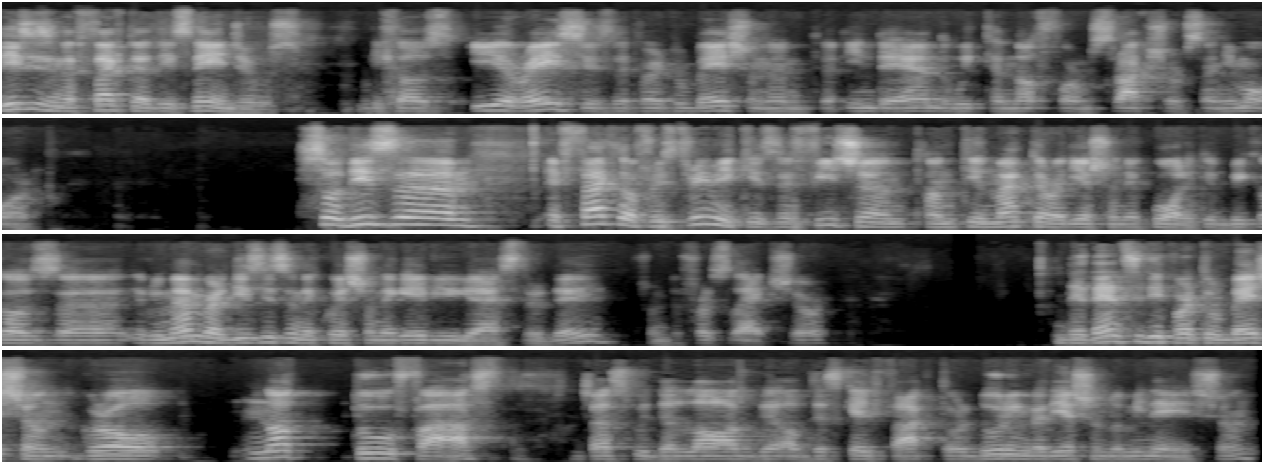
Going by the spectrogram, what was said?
this is an effect that is dangerous because it erases the perturbation and in the end we cannot form structures anymore. So this uh, effect of free streaming is efficient until matter radiation equality because uh, remember this is an equation I gave you yesterday from the first lecture. The density perturbation grow not too fast, just with the log of the scale factor during radiation domination.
